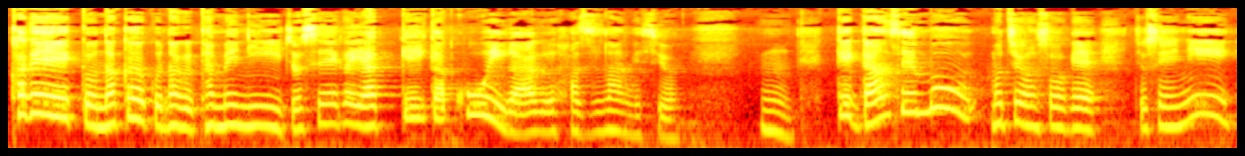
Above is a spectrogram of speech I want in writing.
彼と仲良くなるために女性がやっていた行為があるはずなんですよ。うん。で、男性ももちろんそうで、女性に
